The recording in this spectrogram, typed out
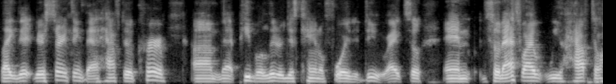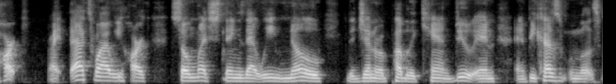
like there, there's certain things that have to occur um, that people literally just can't afford to do. Right. So and so that's why we have to hark. Right. That's why we hark so much things that we know the general public can do. And and because most,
